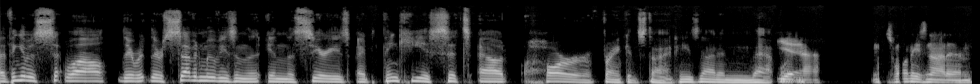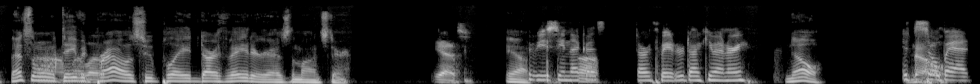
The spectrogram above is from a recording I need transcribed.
I think it was well. There were there were seven movies in the in the series. I think he sits out horror Frankenstein. He's not in that. One. Yeah, there's one he's not in. that's the one with Um, David love- Prowse, who played Darth Vader as the monster. Yes, Yeah, Have you seen that Uh, guy's Darth Vader documentary? no, It's No. so bad.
